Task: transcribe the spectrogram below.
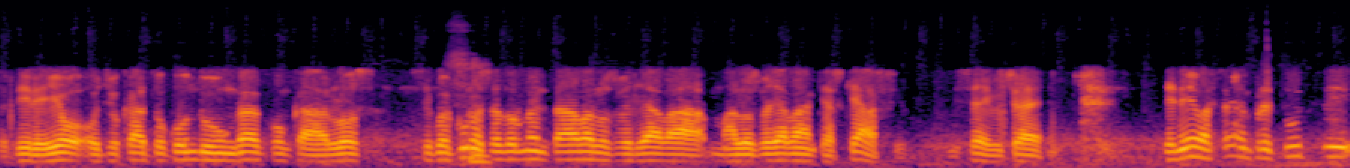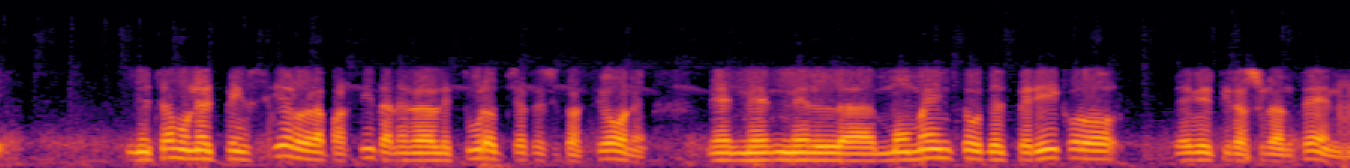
per dire io ho giocato con Dunga, con Carlos, se qualcuno sì. si addormentava lo svegliava, ma lo svegliava anche a schiaffi, mi segui? Cioè, teneva sempre tutti diciamo, nel pensiero della partita, nella lettura di certe situazioni, nel, nel, nel momento del pericolo deve tirare sulle antenne.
